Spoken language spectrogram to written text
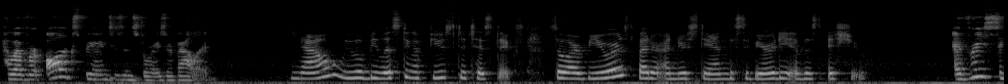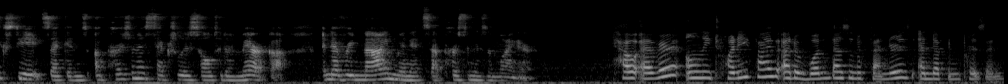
However, all experiences and stories are valid. Now, we will be listing a few statistics so our viewers better understand the severity of this issue. Every 68 seconds, a person is sexually assaulted in America, and every 9 minutes, that person is a minor. However, only 25 out of 1,000 offenders end up in prison.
